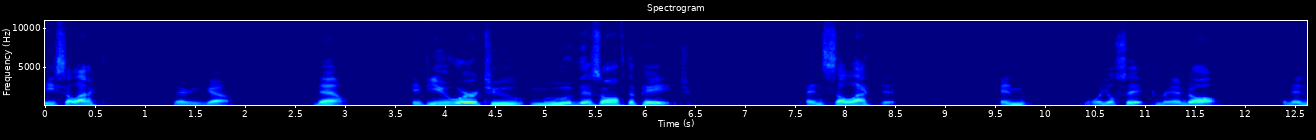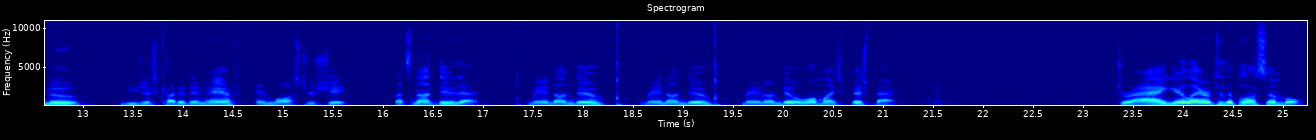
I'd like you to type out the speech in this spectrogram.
Deselect, there you go. Now, if you were to move this off the page and select it, and well, you'll see it, Command All, and then move, you just cut it in half and lost your shape. Let's not do that. Command undo, command undo, command undo. I want my fish back. Drag your layer to the plus symbol.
